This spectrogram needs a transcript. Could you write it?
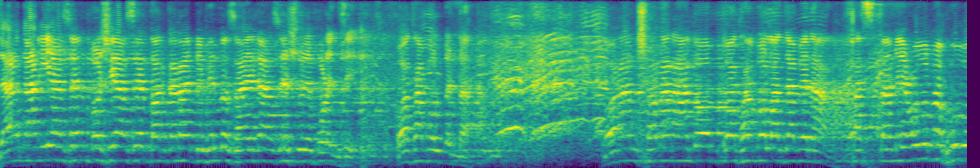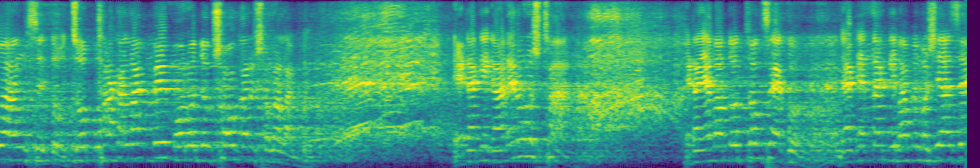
যার দাঁড়িয়ে আছেন, বসে আছেন, দরকার বিভিন্ন জায়গা আছে, শুয়ে পড়েছে কথা বলবেন না। কোরআন শোনার আদব কথা বলা যাবে না। ফাস্তামিউ লাহু আনসিতু চুপ থাকা লাগবে, মনোযোগ সহকারে শোনা লাগবে। এটা কি গানের অনুষ্ঠান? এটা এবাদত চলছে এখন। দেখেন না কীভাবে বসে আছে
